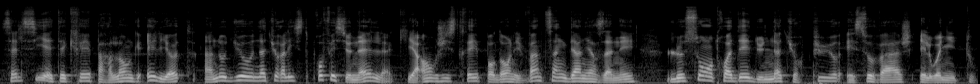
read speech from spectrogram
Celle-ci a été créée par Lang Elliott, un audio naturaliste professionnel qui a enregistré pendant les 25 dernières années le son en 3D d'une nature pure et sauvage éloignée de tout.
